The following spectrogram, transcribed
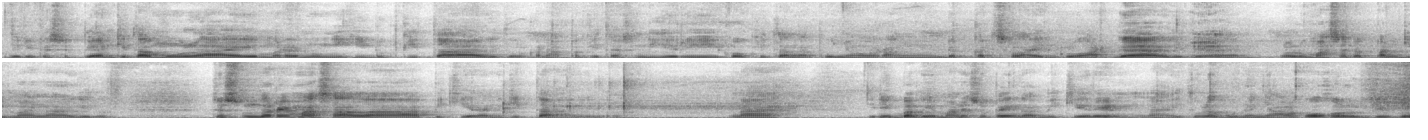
jadi kesepian kita mulai merenungi hidup kita gitu. Kenapa kita sendiri? Kok kita nggak punya orang dekat selain keluarga gitu Iya. kan? Lalu masa depan gimana gitu? Itu sebenarnya masalah pikiran kita gitu. Nah jadi bagaimana supaya nggak mikirin nah itulah gunanya alkohol di situ.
